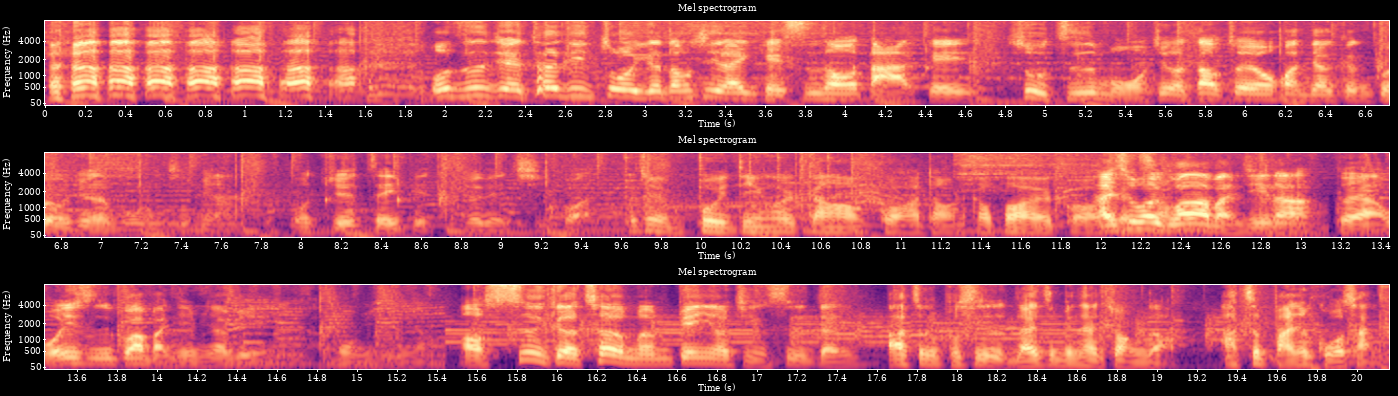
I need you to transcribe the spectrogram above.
我只是觉得特地做一个东西来给石头打，给树枝磨，结果到最后换掉更贵，我觉得很莫名其妙。我觉得这一点有点奇怪。而且不一定会刚好刮到，搞不好会刮，还是会刮到钣金啊？对啊，我意思是刮钣金比较便宜，莫名其妙。哦，四个侧门边有警示灯啊，这个不是来这边才装的啊，这本来就国产的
